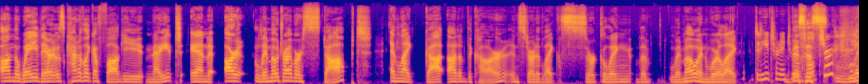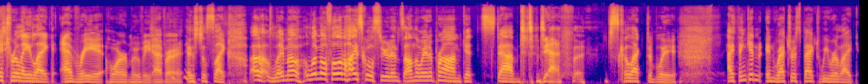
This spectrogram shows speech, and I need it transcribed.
on the way there, it was kind of like a foggy night, and our limo driver stopped and like got out of the car and started like circling the limo and we're like Did he turn into a this vulture? is literally like every horror movie ever. It's just like a limo, a limo full of high school students on the way to prom get stabbed to death, just collectively. I think in in retrospect, we were like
